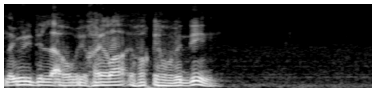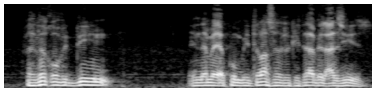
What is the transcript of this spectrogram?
من يريد الله به خيرا يفقهه في الدين فالفقه في الدين إنما يكون بدراسة الكتاب العزيز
